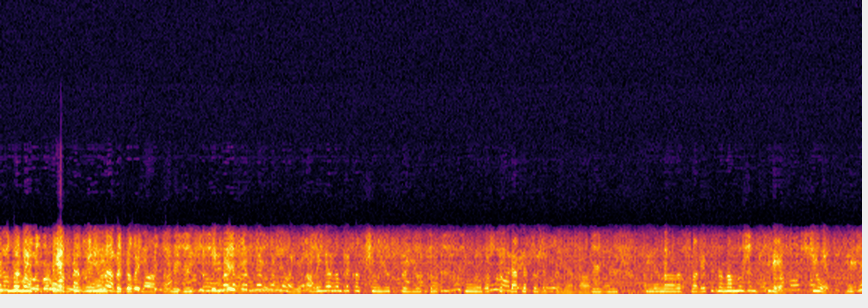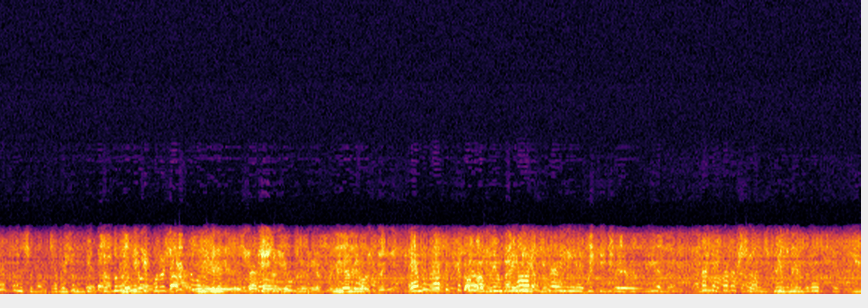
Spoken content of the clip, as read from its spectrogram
называла воровкой. Не надо говорить. У мене проблем немає, але я, наприклад, чую, стою, то м, розкупляти теж це не гарно. Не треба сваритися, нам нужен хліб. Все. Єдине, що нам треба, щоб хліб. Тільки порозчитували. Да. проблем. Це не хорошо. Ми взрослі.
